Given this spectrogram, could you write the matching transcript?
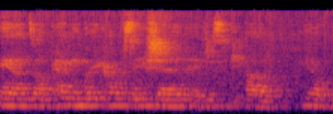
and um, having great conversation and just um, you know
